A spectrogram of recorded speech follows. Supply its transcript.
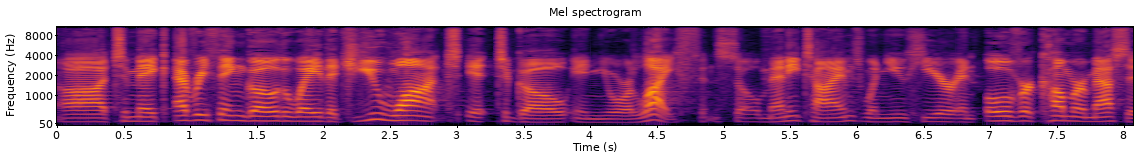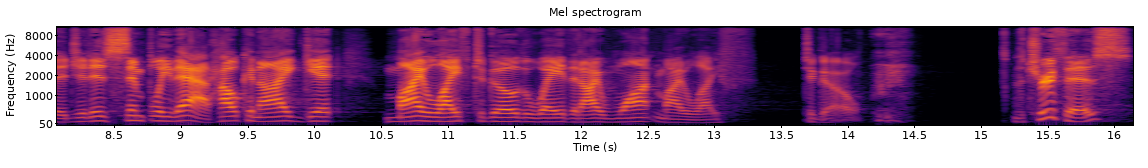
uh, to make everything go the way that you want it to go in your life. And so many times when you hear an overcomer message, it is simply that. How can I get my life to go the way that I want my life to go. The truth is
